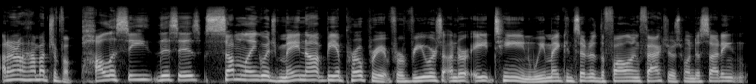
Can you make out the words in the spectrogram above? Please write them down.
I don't know how much of a policy this is. Some language may not be appropriate for viewers under 18. We may consider the following factors when deciding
